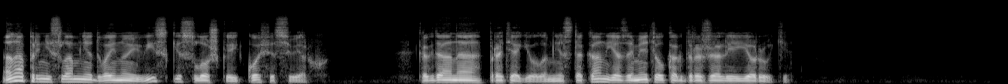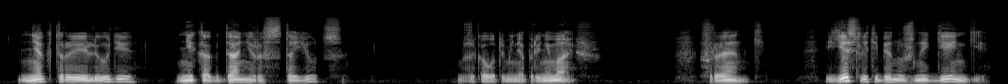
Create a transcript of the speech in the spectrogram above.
Она принесла мне двойной виски с ложкой кофе сверху. Когда она протягивала мне стакан, я заметил, как дрожали ее руки. Некоторые люди никогда не расстаются. За кого ты меня принимаешь? Фрэнки, если тебе нужны деньги,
